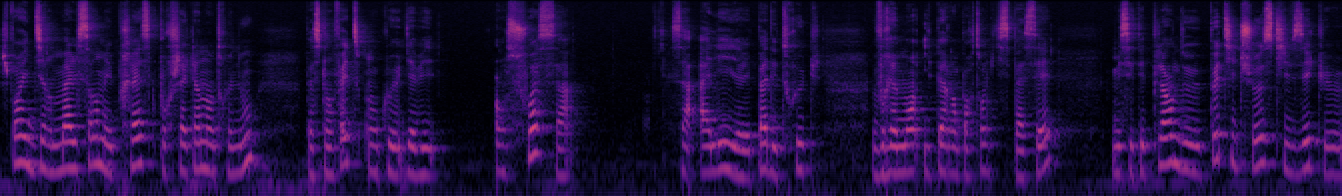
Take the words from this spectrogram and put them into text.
j'ai pas envie de dire malsain, mais presque pour chacun d'entre nous. Parce qu'en fait, on, y avait, en soi, ça, ça allait, il n'y avait pas des trucs vraiment hyper importants qui se passaient. Mais c'était plein de petites choses qui faisaient que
